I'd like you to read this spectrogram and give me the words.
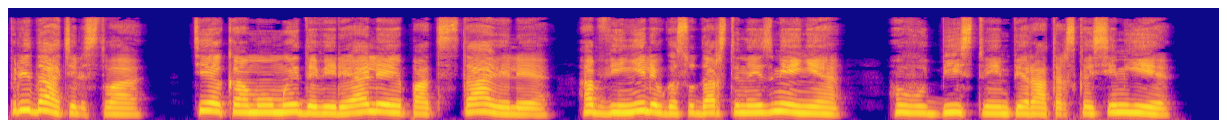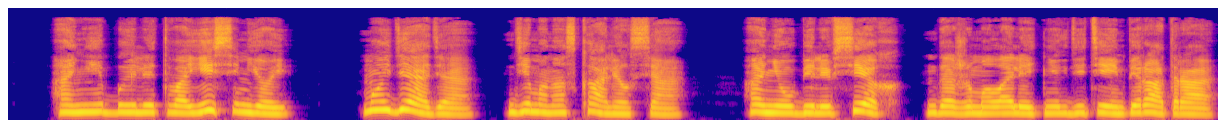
«Предательство. Те, кому мы доверяли, подставили, обвинили в государственной измене, в убийстве императорской семьи. Они были твоей семьей? Мой дядя, демон оскалился. Они убили всех, даже малолетних детей императора,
